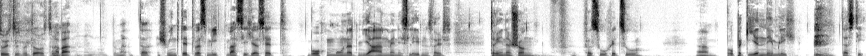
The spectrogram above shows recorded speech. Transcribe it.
So ist es mit der Auszeit. Aber da schwingt etwas mit, was ich ja seit Wochen, Monaten, Jahren meines Lebens als Trainer schon versuche zu äh, propagieren, nämlich, dass die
